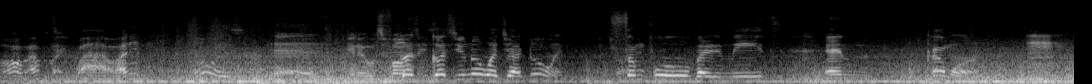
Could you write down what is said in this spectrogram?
Oh, I was like, wow, I didn't know it was. Yeah. You know, it was fun. Because you know what you are doing. Simple, very neat, and come on. Mm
